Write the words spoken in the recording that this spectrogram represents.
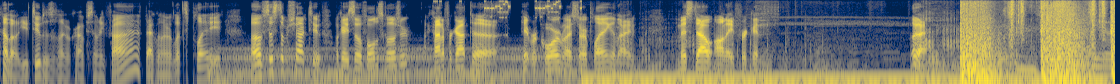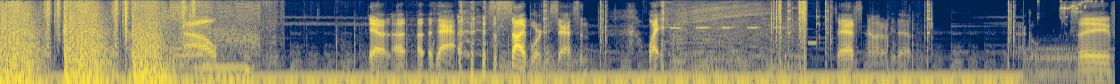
Hello YouTube, this is LegoCrab75, back with another Let's Play of System Shock 2. Okay, so full disclosure, I kind of forgot to hit record when I started playing, and I missed out on a freaking... Look at that. Ow. Yeah, uh, uh, that. it's a cyborg assassin. What? That's no, I don't need that. Alright, cool. Save.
